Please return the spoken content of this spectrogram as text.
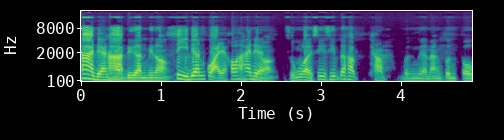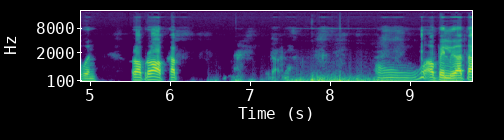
ห้าเดือนห้าครับเดือนพี่น้องสี่เดือนกว่าจะเข้าห้าเดือน พี่งสูงร้อยสี่สิบนะครับครับ เบิ่งเนื้อหนังต้นโตเพิ่นรอบๆครับโอ้เอาไปเหลือแต่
